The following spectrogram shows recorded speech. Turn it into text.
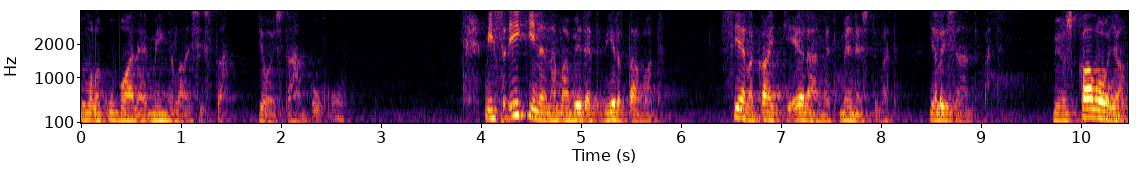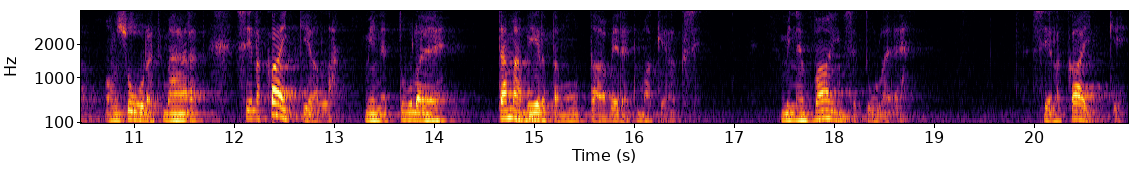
Jumala kuvailee minkälaisista joista hän puhuu. Missä ikinä nämä vedet virtaavat, siellä kaikki eläimet menestyvät ja lisääntyvät. Myös kaloja on suuret määrät, sillä kaikkialla, minne tulee, tämä virta muuttaa vedet makeaksi. Minne vain se tulee, siellä kaikki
